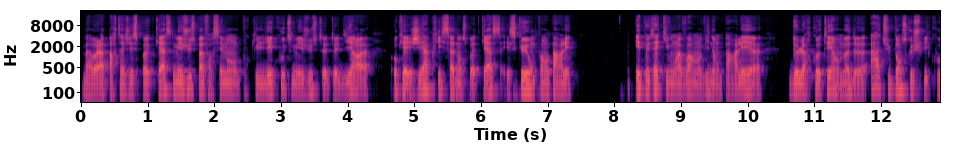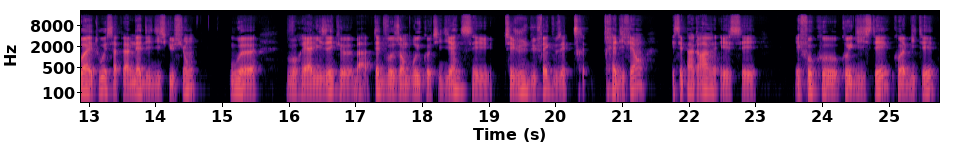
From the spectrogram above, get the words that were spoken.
bah voilà, partager ce podcast, mais juste pas forcément pour qu'ils l'écoutent, mais juste te dire, euh, OK, j'ai appris ça dans ce podcast, est-ce qu'on peut en parler? Et peut-être qu'ils vont avoir envie d'en parler euh, de leur côté en mode, euh, ah, tu penses que je suis quoi et tout, et ça peut amener à des discussions où vous réalisez que bah, peut-être vos embrouilles quotidiennes, c'est juste du fait que vous êtes très, différents. Et c'est pas grave, et c'est il faut coexister, cohabiter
